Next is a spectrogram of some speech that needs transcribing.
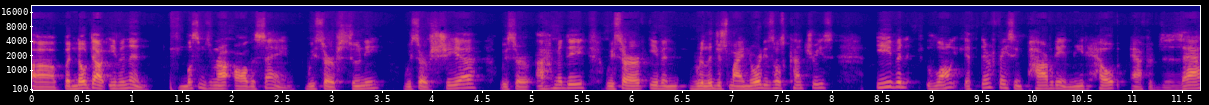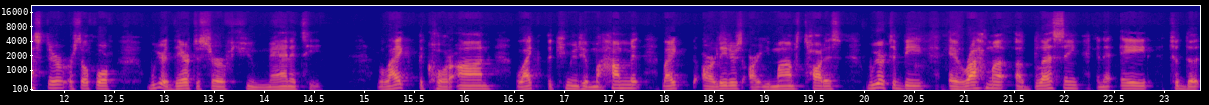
Uh, but no doubt, even then, Muslims are not all the same. We serve Sunni, We serve Shia, we serve Ahmadi, we serve even religious minorities those countries. Even long if they're facing poverty and need help after disaster or so forth, we are there to serve humanity. Like the Quran, like the community of Muhammad, like our leaders, our imams taught us, we are to be a rahmah, a blessing, and an aid to the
